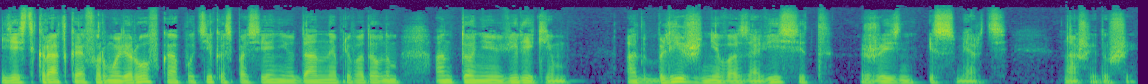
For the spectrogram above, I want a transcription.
Есть краткая формулировка о пути к спасению, данная преподобным Антонием Великим. «От ближнего зависит жизнь и смерть нашей души.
